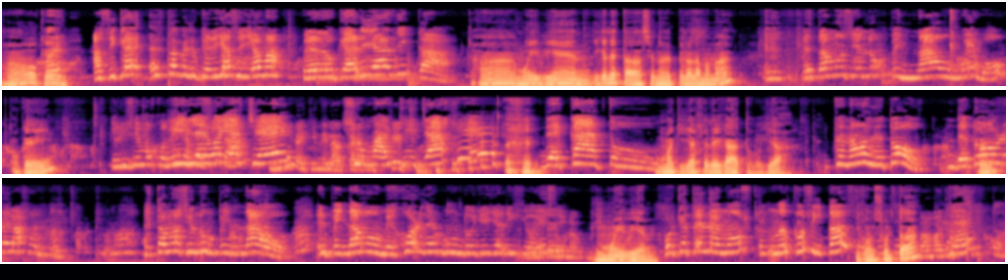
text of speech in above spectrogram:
Ah, ok. Así que esta peluquería se llama Peluquería Rica. Ah, muy bien. ¿Y qué le estás haciendo en el pelo a la mamá? Eh, Estamos haciendo un peinado nuevo Ok. que lo hicimos con y le voy a echar Mira, ahí tiene la cara su maquillaje de gato. Un maquillaje de gato, ya. Tenemos de todo, de todo Ok. Estamos haciendo un peinado, el peinado mejor del mundo y ella eligió ese. Muy bien. Porque tenemos unas cositas Y consulta. Vamos a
